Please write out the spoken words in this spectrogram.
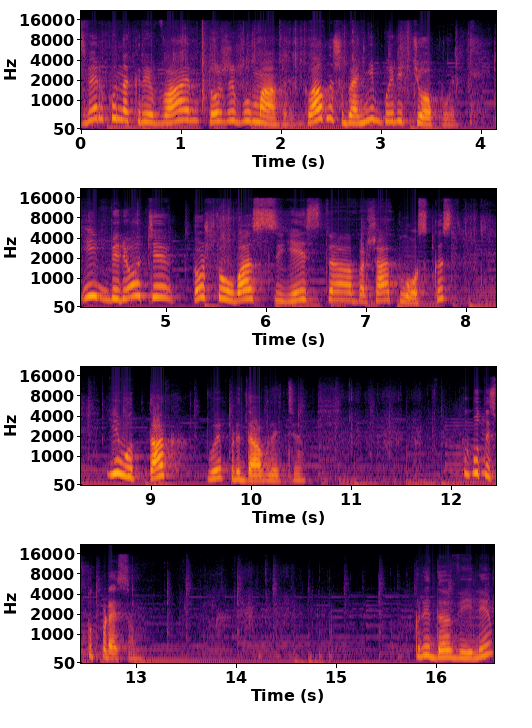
сверху накрываем тоже бумагой. Главное, чтобы они были теплые. И берете то, что у вас есть э, большая плоскость, и вот так вы придавливаете как будто из-под пресса. Придавили.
